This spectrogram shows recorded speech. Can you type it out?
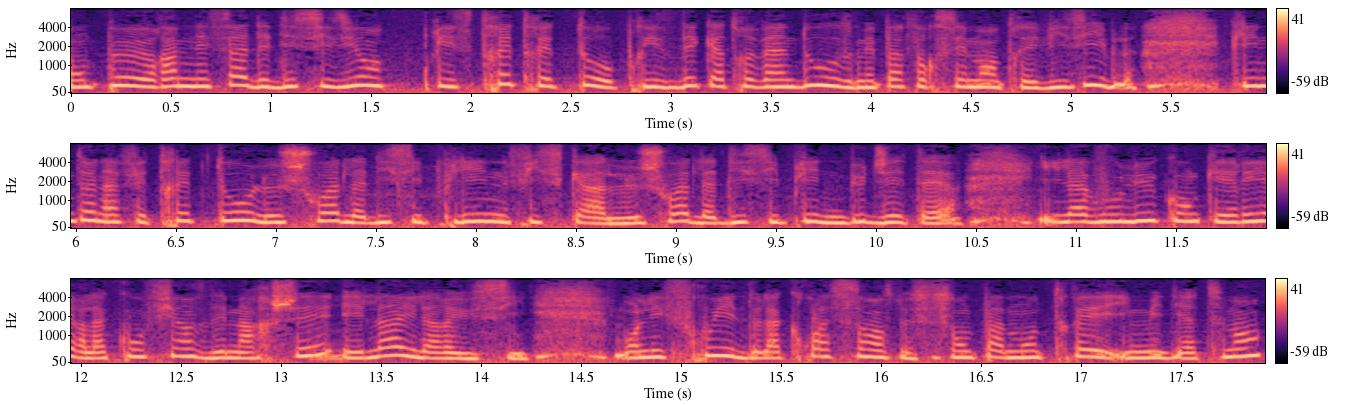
on peut ramener ça à des décisions prises très très tôt, prises dès 92, mais pas forcément très visibles. Clinton a fait très tôt le choix de la discipline fiscale, le choix de la discipline budgétaire. Il a voulu conquérir la confiance des marchés et là, il a réussi. Bon, les fruits de la croissance ne se sont pas montrés immédiatement,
